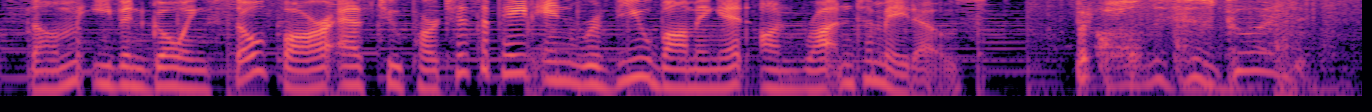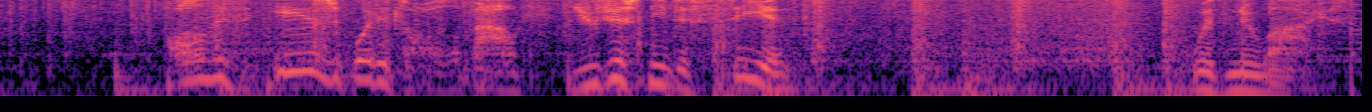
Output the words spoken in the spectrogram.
some even going so far as to participate in review bombing it on Rotten Tomatoes. But all this is good. All this is what it's all about. You just need to see it with new eyes.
